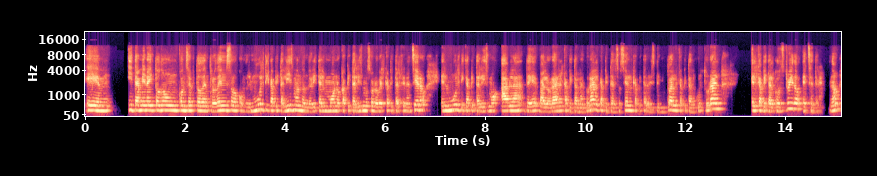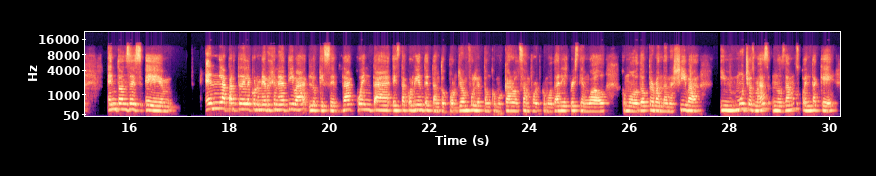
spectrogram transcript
Eh, y también hay todo un concepto dentro de eso, como el multicapitalismo, en donde ahorita el monocapitalismo solo ve el capital financiero, el multicapitalismo habla de valorar el capital natural, el capital social, el capital espiritual, el capital cultural, el capital construido, etcétera, ¿no? Entonces, eh, en la parte de la economía regenerativa, lo que se da cuenta esta corriente, tanto por John Fullerton como Carol Sanford, como Daniel Christian Wall, como Dr. Vandana Shiva y muchos más, nos damos cuenta que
